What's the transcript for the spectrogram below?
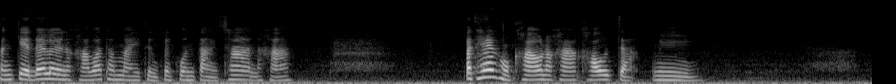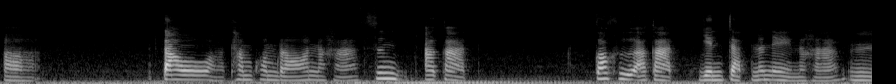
สังเกตได้เลยนะคะ ว่าทำไมถึงเป็นคนต่างชาตินะคะ ประเทศของเขานะคะเขาจะมีเตาทำความร้อนนะคะ ซึ่งอากาศก็คืออากาศเย็นจัดนั่นเองนะคะอืม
